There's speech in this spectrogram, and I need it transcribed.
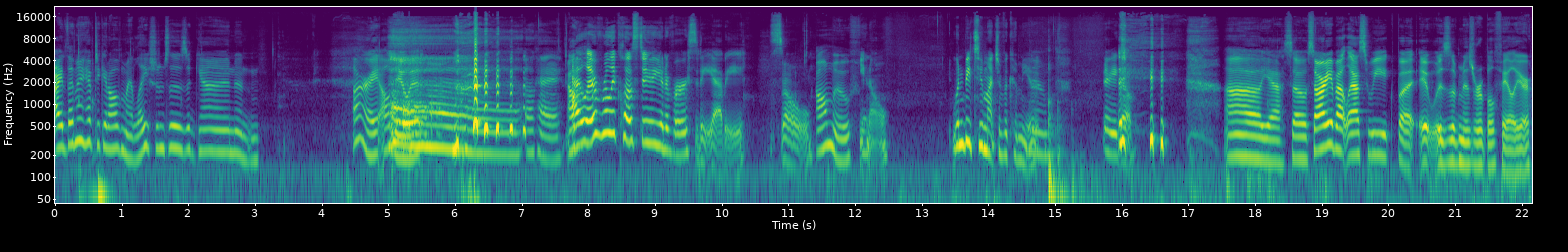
I then I have to get all of my licenses again and. All right, I'll do it. Uh, okay. I'll- I live really close to a university, Abby. So, I'll move. you know, it wouldn't be too much of a commute. There you go. Oh yeah. So sorry about last week, but it was a miserable failure.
